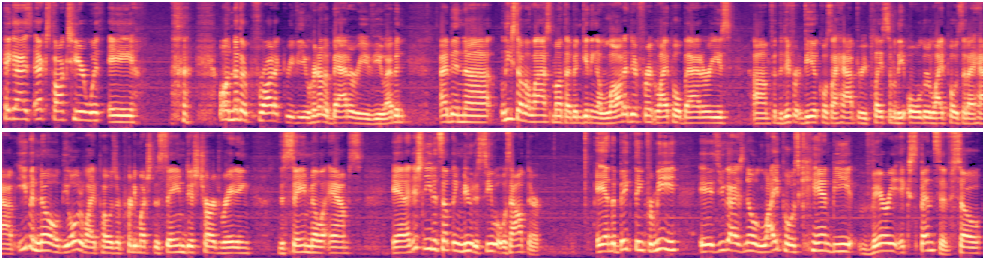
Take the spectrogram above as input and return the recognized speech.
Hey guys, Xfox here with a well another product review or another battery review. I've been I've been uh, at least on the last month I've been getting a lot of different lipo batteries um, for the different vehicles I have to replace some of the older lipos that I have. Even though the older lipos are pretty much the same discharge rating, the same milliamps, and I just needed something new to see what was out there. And the big thing for me is you guys know lipos can be very expensive. So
